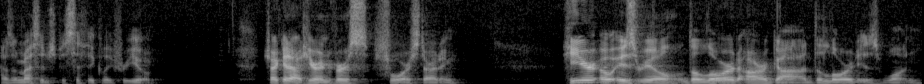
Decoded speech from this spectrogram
has a message specifically for you. Check it out here in verse 4, starting. Hear, O Israel, the Lord our God, the Lord is one.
